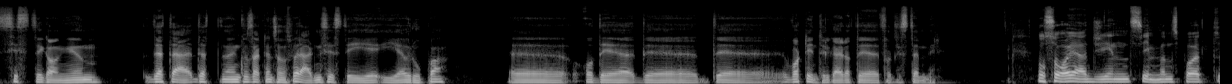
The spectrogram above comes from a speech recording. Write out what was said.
siste gangen dette er, dette, Den konserten i Tønsberg er den siste i, i Europa. og det, det, det Vårt inntrykk er at det faktisk stemmer. Nå så jeg Gene Simmons på et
